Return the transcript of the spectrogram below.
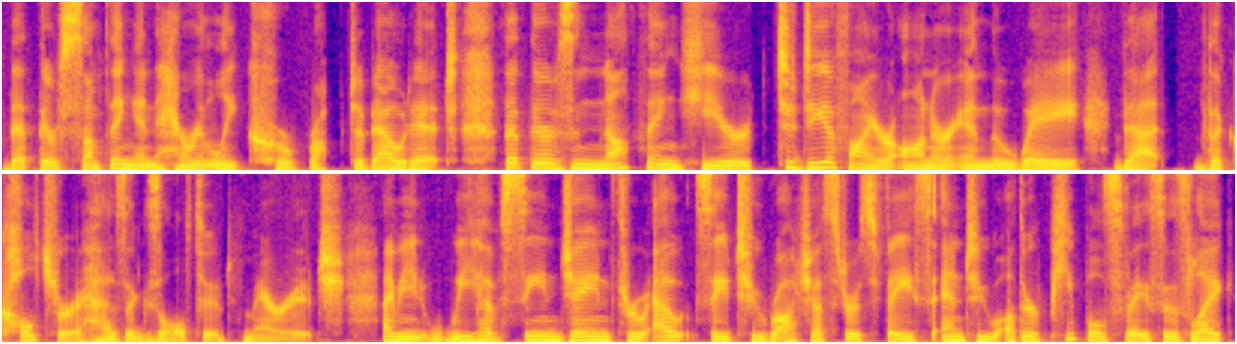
that there's something inherently corrupt about it, that there's nothing here to deify or honor in the way that the culture has exalted marriage. I mean, we have seen Jane throughout say to Rochester's face and to other people's faces, like,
